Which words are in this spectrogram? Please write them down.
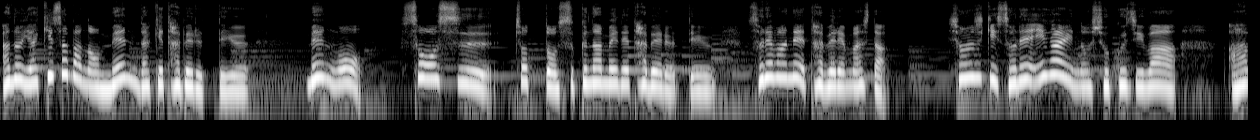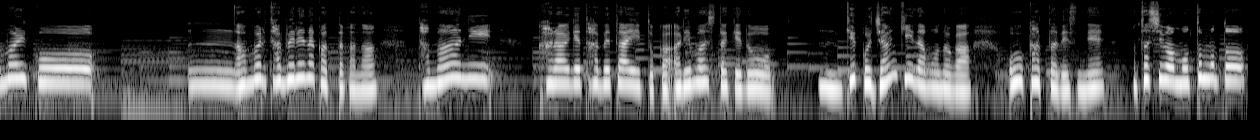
あの焼きそばの麺だけ食べるっていう麺をソースちょっと少なめで食べるっていうそれはね食べれました。正直それ以外の食事はあんまりこううんあんまり食べれなかったかな。たまに唐揚げ食べたいとかありましたけど、うん、結構ジャンキーなものが多かったですね。私はもともと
